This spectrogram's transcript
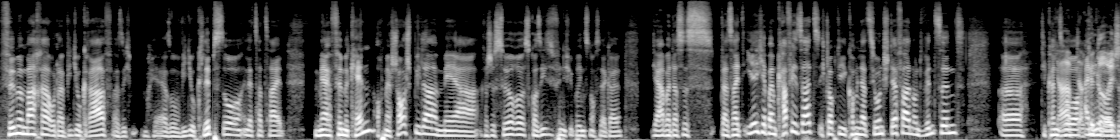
Filmemacher oder Videograf, also ich mache ja eher so Videoclips so in letzter Zeit, mehr Filme kennen, auch mehr Schauspieler, mehr Regisseure. Scorsese finde ich übrigens noch sehr geil. Ja, aber das ist, da seid ihr hier beim Kaffeesatz. Ich glaube, die Kombination Stefan und Vincent, äh, die können ja, so da könnt ihr euch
